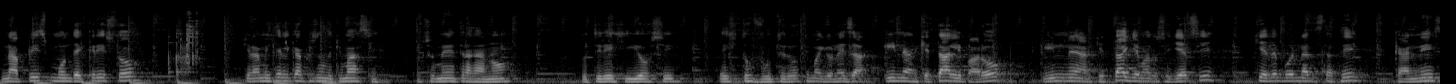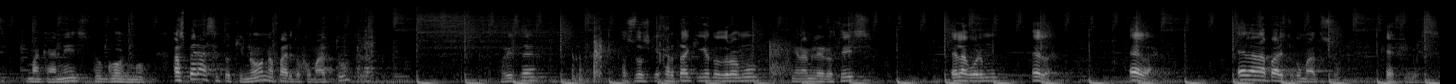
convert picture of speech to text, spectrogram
να πεις Μοντεκρίστο και να μην θέλει κάποιος να δοκιμάσει. Το ψωμί είναι τραγανό, το τυρί έχει λιώσει, έχει το βούτυρο, τη μαγιονέζα είναι αρκετά λιπαρό, είναι αρκετά γεμάτο σε γεύση και δεν μπορεί να αντισταθεί κανείς μα κανείς στον κόσμο. Ας περάσει το κοινό να πάρει το κομμάτι του. Ορίστε. Θα σου δώσω και χαρτάκι για το δρόμο για να μην λερωθείς. Έλα, γόρι μου. Έλα. Έλα. Έλα να πάρεις το κομμάτι σου. Έφυγες.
